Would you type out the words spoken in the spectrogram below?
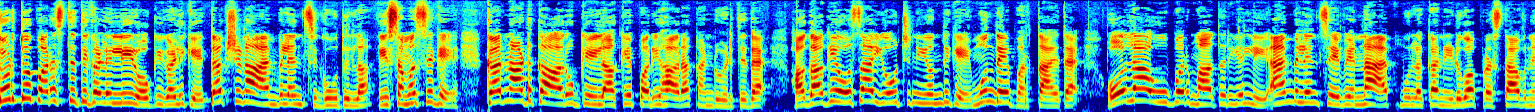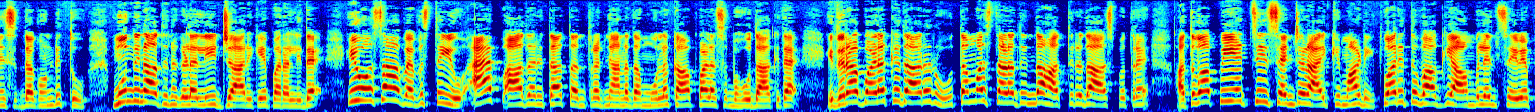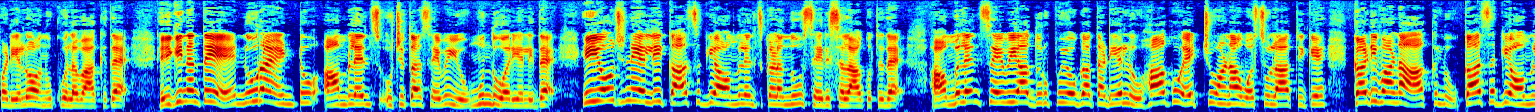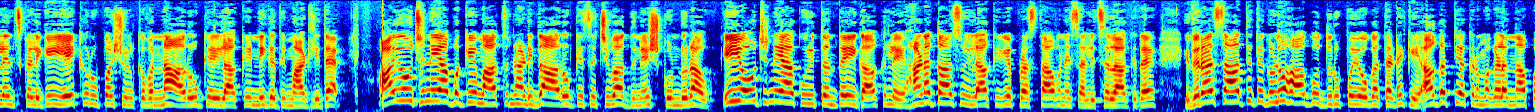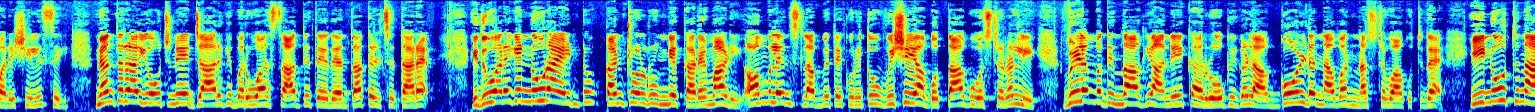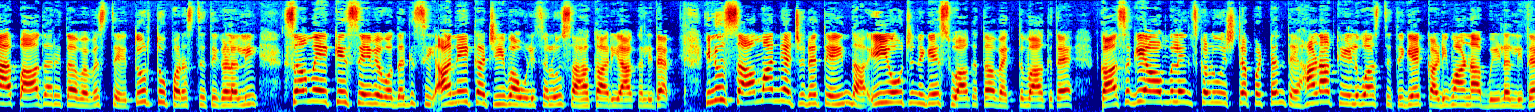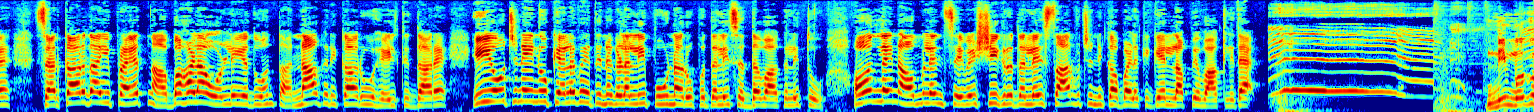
ತುರ್ತು ಪರಿಸ್ಥಿತಿಗಳಲ್ಲಿ ರೋಗಿಗಳಿಗೆ ತಕ್ಷಣ ಆಂಬ್ಯುಲೆನ್ಸ್ ಸಿಗುವುದಿಲ್ಲ. ಈ ಸಮಸ್ಯೆಗೆ ಕರ್ನಾಟಕ ಆರೋಗ್ಯ ಇಲಾಖೆ ಪರಿಹಾರ ಕಂಡುಹಿಡಿದಿದೆ. ಹಾಗಾಗಿ ಹೊಸ ಯೋಜನೆಯೊಂದಿಗೆ ಮುಂದೆ ಬರ್ತಾ ಇದೆ. ಓಲಾ, ಊಬರ್ ಮಾದರಿಯಲ್ಲಿ ಆಂಬ್ಯುಲೆನ್ಸ್ ಸೇವೆಯನ್ನ ಆಪ್ ಮೂಲಕ ನೀಡುವ ಪ್ರಸ್ತಾವನೆ ಸಿದ್ಧಗೊಂಡಿದ್ದು ಮುಂದಿನ ದಿನಗಳಲ್ಲಿ ಜಾರಿಗೆ ಬರಲಿದೆ. ಈ ಹೊಸ ವ್ಯವಸ್ಥೆಯು ಆಪ್ ಆಧಾರಿತ ತಂತ್ರಜ್ಞಾನದ ಮೂಲಕ ಬಳಸಬಹುದಾಗಿದೆ. ಇದರ ಬಳಕೆದಾರರು ತಮ್ಮ ಸ್ಥಳದಿಂದ ಹತ್ತಿರದ ಆಸ್ಪತ್ರೆ ಅಥವಾ ಪಿಎಚ್ಸಿ ಸೆಂಟರ್ ಆಯ್ಕೆ ಮಾಡಿ ತ್ವರಿತವಾಗಿ ಆಂಬ್ಯುಲೆನ್ಸ್ ಸೇವೆ ಪಡೆಯಲು ಅನುಕೂಲವಾಗಿದೆ. ಈಗಿನಂತೆಯೇ ನೂರ ಎಂಟು ಆಂಬ್ಯುಲೆನ್ಸ್ ಉಚಿತ ಸೇವೆಯು ಮುಂದುವರಿಯಲಿದೆ. ಈ ಯೋಜನೆಯಲ್ಲಿ ಖಾಸಗಿ ಆಂಬ್ಯುಲೆನ್ಸ್ಗಳನ್ನು ಸೇರಿಸಲಾಗುತ್ತಿದೆ. ಆಂಬ್ಯುಲೆನ್ಸ್ ಸೇವೆಯ ದುರುಪಯೋಗ ತಡೆಯಲು ಹಾಗೂ ಹೆಚ್ಚು ಹಣ ವಸೂಲಾತಿಗೆ ಕಡಿವಾಣ ಹಾಕಲು ಖಾಸಗಿ ಆಂಬ್ಯುಲೆನ್ಸ್ಗಳಿಗೆ ಏಕರೂಪ ಶುಲ್ಕವನ್ನು ಆರೋಗ್ಯ ಇಲಾಖೆ ನಿಗದಿ ಮಾಡಲಿದೆ. ಆ ಯೋಜನೆಯ ಬಗ್ಗೆ ಮಾತನಾಡಿದ ಆರೋಗ್ಯ ಸಚಿವ ದಿನೇಶ್ ಗುಂಡೂರಾವ್, ಈ ಯೋಜನೆಯ ಕುರಿತಂತೆ ಈಗಾಗಲೇ ಹಣಕಾಸು ಇಲಾಖೆಗೆ ಪ್ರಸ್ತಾವನೆ ಸಲ್ಲಿಸಲಾಗಿದೆ. ಇದರ ಸಾಧ್ಯತೆಗಳು ಹಾಗೂ ದುರುಪಯೋಗ ತಡೆಗೆ ಅಗತ್ಯ ಕ್ರಮಗಳನ್ನು ಪರಿಶೀಲಿಸಿ ನಂತರ ಯೋಜನೆ ಜಾರಿಗೆ ಬರುವ ಸಾಧ್ಯತೆ ಇದೆ ಅಂತ ತಿಳಿಸಿದ್ದಾರೆ. ಇದುವರೆಗೆ ನೂರ ಎಂಟು ಕಂಟ್ರೋಲ್ ರೂಮ್ಗೆ ಕರೆ ಮಾಡಿ ಆಂಬ್ಯುಲೆನ್ಸ್ ಲಭ್ಯತೆ ಕುರಿತು ವಿಷಯ ಗೊತ್ತಾಗುವಷ್ಟರಲ್ಲಿ ವಿಳಂಬದಿಂದಾಗಿ ಅನೇಕ ರೋಗಿಗಳ ಗೋಲ್ಡನ್ ಅವರ್ ನಷ್ಟವಾಗುತ್ತಿದೆ. ಈ ನೂತನ ಆಪ್ ಆಧಾರಿತ ವ್ಯವಸ್ಥೆ ತುರ್ತು ಪರಿಸ್ಥಿತಿಗಳಲ್ಲಿ ಸಮಯಕ್ಕೆ ಸೇವೆ ಒದಗಿಸಿ ಅನೇಕ ಜೀವ ಉಳಿಸಲು ಸಹಕಾರಿಯಾಗಲಿದೆ. ಇನ್ನು ಸಾಮಾನ್ಯ ಜನತೆಯಿಂದ ಈ ಯೋಜನೆಗೆ ಸ್ವಾಗತ ವ್ಯಕ್ತವಾಗಿದೆ. ಖಾಸಗಿ ಆಂಬ್ಯುಲೆನ್ಸ್ಗಳು ಇಷ್ಟಪಟ್ಟಂತೆ ಹಣ ಕೇಳುವ ಸ್ಥಿತಿಗೆ ಕಡಿವಾಣ ಬೀಳಲಿದೆ. ಸರ್ಕಾರದ ಈ ಪ್ರಯತ್ನ ಬಹಳ ಒಳ್ಳೆಯದು ಅಂತ ನಾಗರಿಕರು ಹೇಳ್ತಿದ್ದಾರೆ. ಈ ಯೋಜನೆಯನ್ನು ಕೆಲವೇ ದಿನಗಳಲ್ಲಿ ಪೂರ್ಣ ರೂಪದಲ್ಲಿ ಸಿದ್ಧವಾಗಲಿದ್ದು, ಆನ್ಲೈನ್ ಆಂಬ್ಯುಲೆನ್ಸ್ ಸೇವೆ ಶೀಘ್ರದಲ್ಲೇ ಸಾರ್ವಜನಿಕ ಬಳಕೆಗೆ ಲಭ್ಯವಾಗಲಿದೆ. ನಿಮ್ಮ ಮಗು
